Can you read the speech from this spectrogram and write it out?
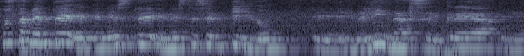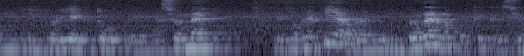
justamente en, este, en este sentido, en el INA se crea un, proyecto nacional de etnografía, ahora un programa porque creció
